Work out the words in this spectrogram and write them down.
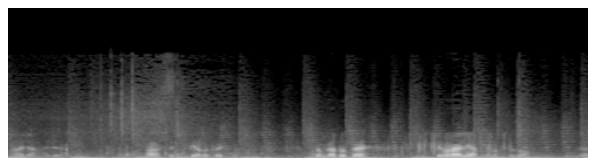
января ныряю. А, кстати, первый точно. В том году-то в феврале открыл сезон. Да?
